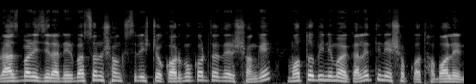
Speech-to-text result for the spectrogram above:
রাজবাড়ী জেলা নির্বাচন সংশ্লিষ্ট কর্মকর্তাদের সঙ্গে মতবিনিময়কালে তিনি এসব কথা বলেন।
